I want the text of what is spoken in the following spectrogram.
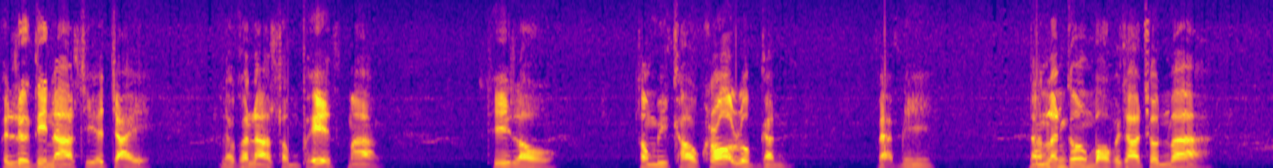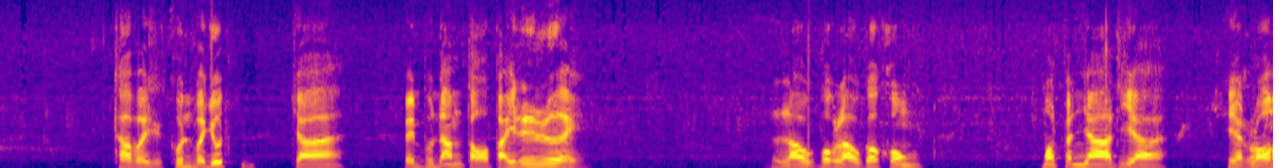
เป็นเรื่องที่น่าเสียใจ แล้วก็น่าสมเพชมาก ที่เราต้องมีข่าวเคราะห์ร่วมกันแบบนี้ ดังนั้นเขาต้องบอกประชาชนว่า ถ้าคุณประยุทธ์จะเป็นผู้นำต่อไปเรื่อย ๆ เราพวกเราก็คงหมดปัญญาที่จะเรียกร้อง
